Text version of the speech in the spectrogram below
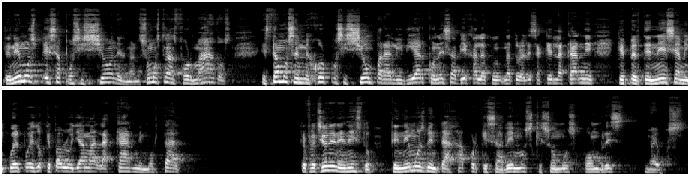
Tenemos esa posición, hermanos, somos transformados, estamos en mejor posición para lidiar con esa vieja naturaleza que es la carne que pertenece a mi cuerpo, es lo que Pablo llama la carne mortal. Reflexionen en esto, tenemos ventaja porque sabemos que somos hombres nuevos,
